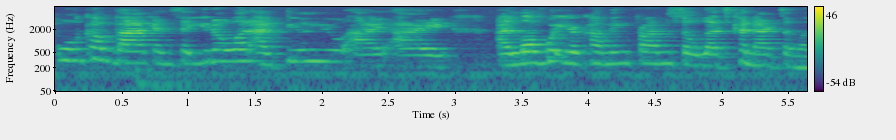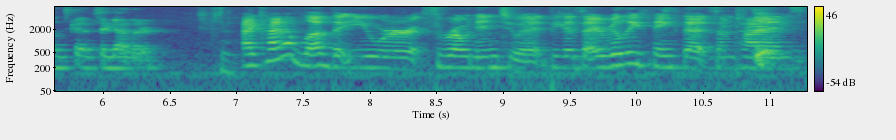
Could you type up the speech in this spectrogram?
will come back and say, you know what, I feel you. I, I, I love what you're coming from, so let's connect and let's get together. I kind of love that you were thrown into it because I really think that sometimes,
